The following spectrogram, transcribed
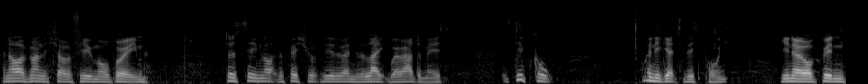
and I've managed to have a few more bream. It does seem like the fish are at the other end of the lake where Adam is. It's difficult when you get to this point. You know, I've been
